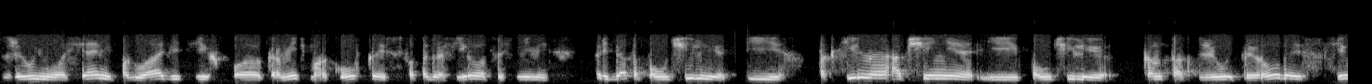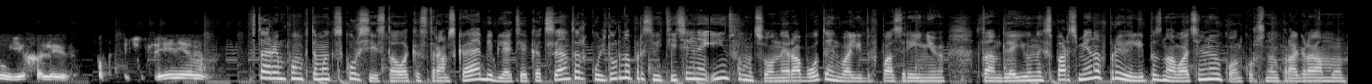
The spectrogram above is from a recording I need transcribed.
с живыми лосями, погладить их, покормить морковкой, сфотографироваться с ними. Ребята получили и тактильное общение, и получили контакт с живой природой. Все уехали под впечатлением, Вторым пунктом экскурсии стала Костромская библиотека-центр культурно-просветительной и информационной работы инвалидов по зрению. Там для юных спортсменов провели познавательную конкурсную программу.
